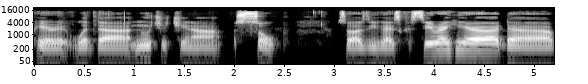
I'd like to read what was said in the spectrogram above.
pair it with the Neutrogena soap. So as you guys can see right here the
